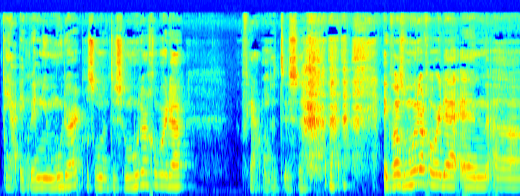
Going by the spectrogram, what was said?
ja, ik ben nu moeder. Ik was ondertussen moeder geworden. Of ja, ondertussen. ik was moeder geworden en. Uh,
